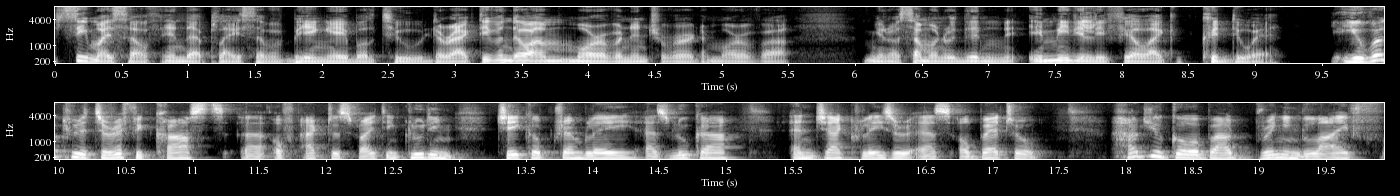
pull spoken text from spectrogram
see myself in that place of being able to direct even though i'm more of an introvert and more of a you know someone who didn't immediately feel like could do it. You worked with a terrific cast uh, of actors right including jacob tremblay as luca and jack grazer as alberto how do you go about bringing life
